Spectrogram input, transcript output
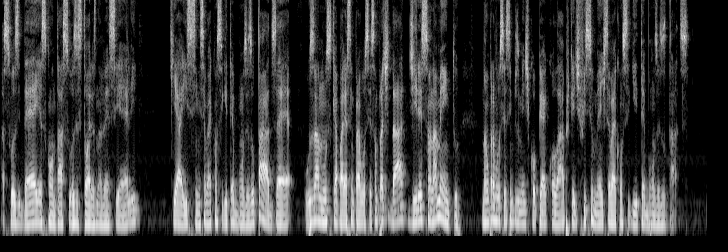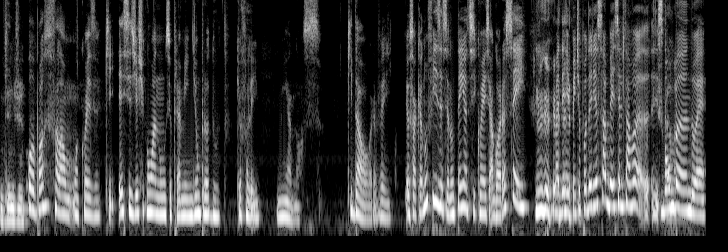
as suas ideias, contar as suas histórias na VSL que aí sim você vai conseguir ter bons resultados. É, os anúncios que aparecem para você são para te dar direcionamento, não para você simplesmente copiar e colar, porque dificilmente você vai conseguir ter bons resultados. Entendi. Ô, posso falar uma coisa? Que esses dias chegou um anúncio para mim de um produto que eu falei, minha nossa, que da hora, véi. Eu só que eu não fiz esse, eu não tenho esse conhecimento. Agora eu sei. Mas de repente eu poderia saber se ele tava bombando, é.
